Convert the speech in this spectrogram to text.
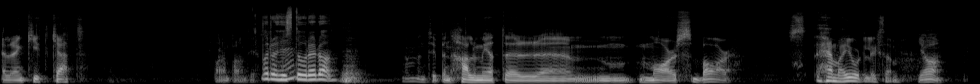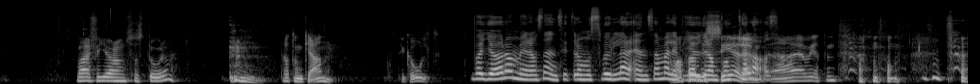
eller en KitKat. Bara en parentes. Vadå, hur stora då? Ja, men typ en halv meter eh, Mars bar. Hemmagjord liksom. Ja, Varför gör de så stora? för att de kan. Det är coolt. Vad gör de med dem sen? Sitter de och svullar ensamma eller Man bjuder de på kalas? Nej, jag vet inte. de,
